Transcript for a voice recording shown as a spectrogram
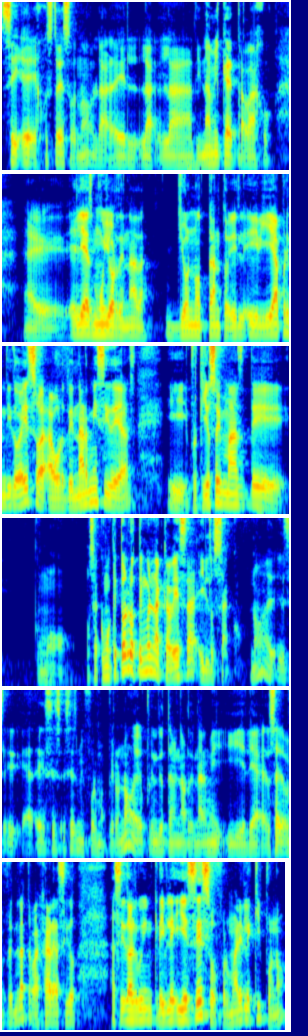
Sí, eh, justo eso, ¿no? La, el, la, la, dinámica de trabajo. Eh, Elia es muy ordenada, yo no tanto. Y, he aprendido eso, a, ordenar mis ideas, y, porque yo soy más de como, o sea, como que todo lo tengo en la cabeza y lo saco. ¿no? Es, eh, es, es, esa es mi forma, pero no, he aprendido también a ordenarme y, y o sea, aprender a trabajar ha sido, ha sido algo increíble y es eso, formar el equipo, ¿no?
